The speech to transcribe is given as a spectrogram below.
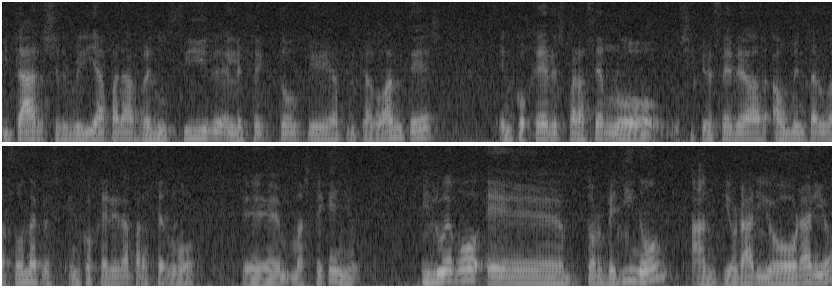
quitar serviría para reducir el efecto que he aplicado antes. Encoger es para hacerlo si crecer era aumentar una zona encoger era para hacerlo eh, más pequeño. Y luego eh, torbellino antihorario horario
